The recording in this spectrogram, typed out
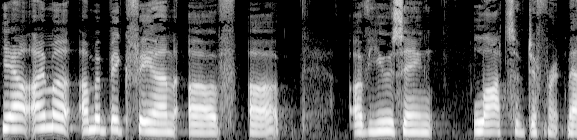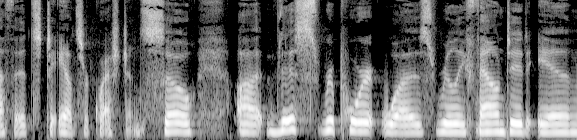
Yeah, I'm a I'm a big fan of uh, of using lots of different methods to answer questions. So uh, this report was really founded in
